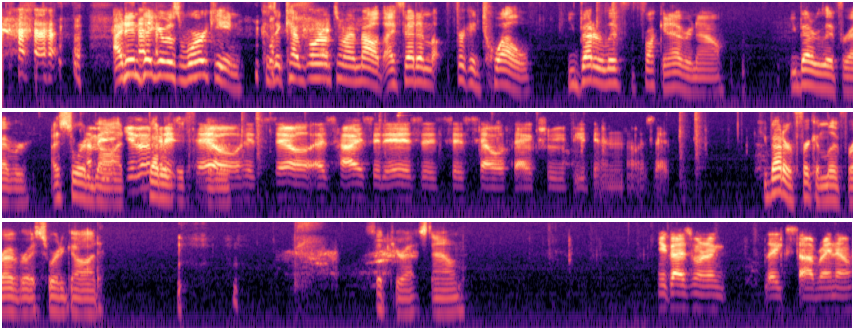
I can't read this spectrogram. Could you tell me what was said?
I didn't think it was working because it kept going up to my mouth. I fed him freaking twelve. You better live for fucking ever now. You better live forever. I swear to mean, God. you look better at his live forever. tail. His tail, as high as it is, it's his health. Actually, if you didn't notice that. You better freaking live forever. I swear to God. Sit your ass down. You guys want to like stop right now?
